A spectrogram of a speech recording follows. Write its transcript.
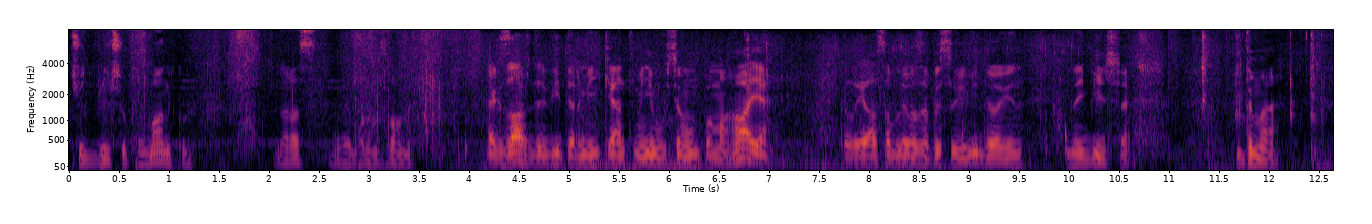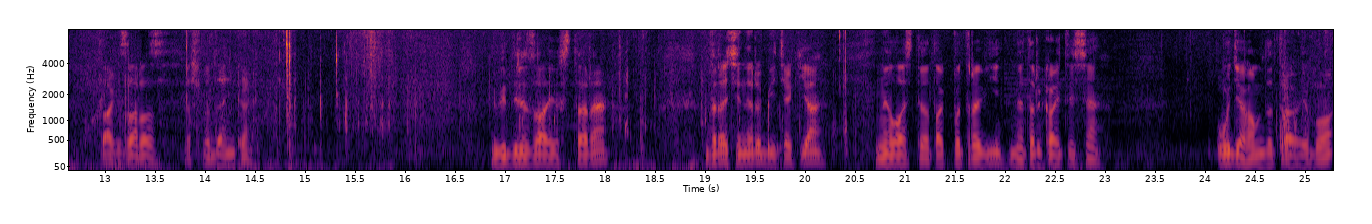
чуть більшу приманку. Зараз виберемо з вами. Як завжди, вітер мій кент мені у всьому допомагає. Коли я особливо записую відео, він найбільше дме. Так, зараз я швиденько відрізаю старе. До речі, не робіть як я. Не лазьте отак по траві, не торкайтеся одягом до трави, бо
